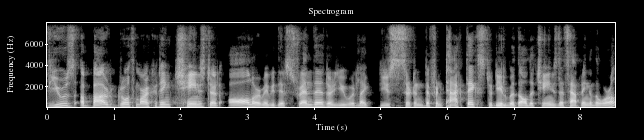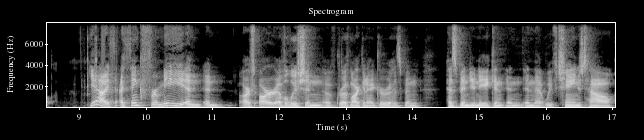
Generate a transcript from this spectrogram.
views about growth marketing changed at all or maybe they've strengthened or you would like use certain different tactics to deal with all the change that's happening in the world yeah, I, th- I, think for me and and our our evolution of growth marketing at Guru has been has been unique in in, in that we've changed how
